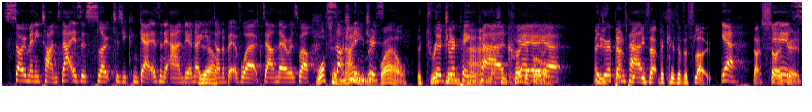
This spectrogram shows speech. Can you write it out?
so many times. That is as sloped as you can get, isn't it, Andy? I know Yeah. you've done a bit of work down there as well. What a Such an name interest- as well. The dripping, the dripping pan. That's incredible. Yeah, yeah, yeah. The And is- dripping be- pan. Is that because of the slope? Yeah, That's so good.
